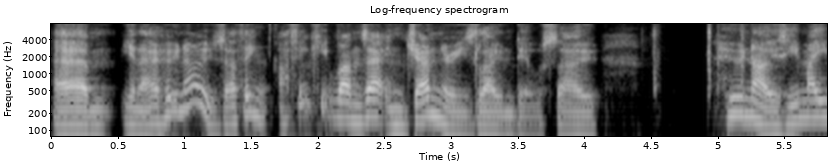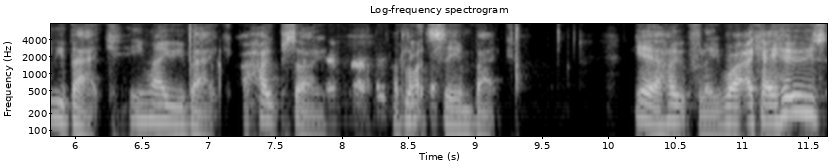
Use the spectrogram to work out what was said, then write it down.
Um, you know, who knows? I think I think it runs out in January's loan deal, so who knows? He may be back. He may be back. I hope so. I'd like to see him back. Yeah, hopefully. Right. Okay. Who's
